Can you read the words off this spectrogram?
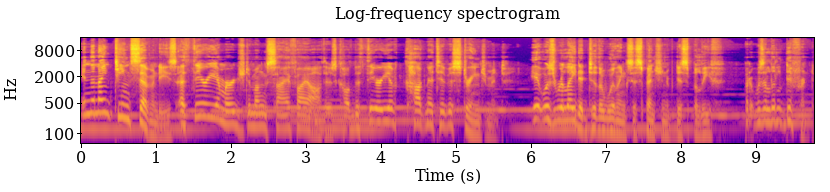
In the 1970s, a theory emerged among sci fi authors called the theory of cognitive estrangement. It was related to the willing suspension of disbelief, but it was a little different.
